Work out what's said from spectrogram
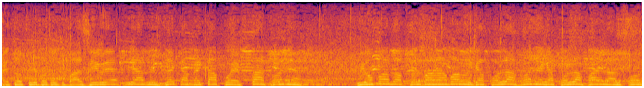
με το τρίποτο του Μπαζίλε. 2010 μετά από 7 χρόνια η ομάδα που επαναλαμβάνω για πολλά χρόνια, για πολλά Final Four.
